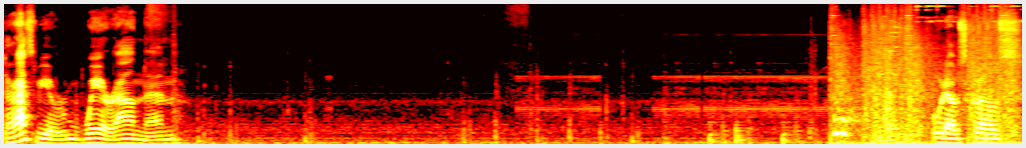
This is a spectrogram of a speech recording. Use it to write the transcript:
There has to be a way around them. Oh, that was close.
